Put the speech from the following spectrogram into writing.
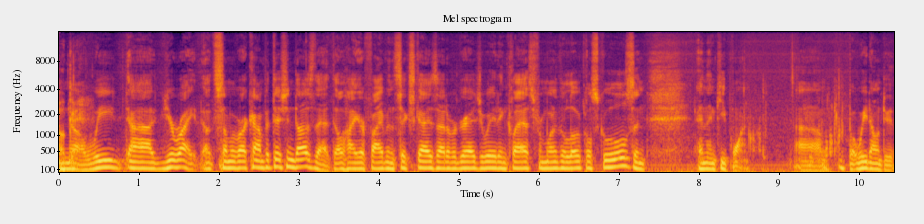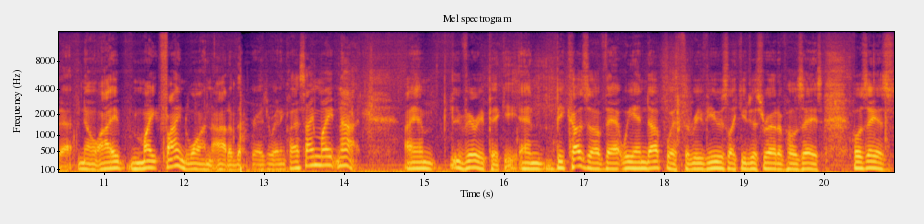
Okay. No, we. Uh, you're right. Uh, some of our competition does that. They'll hire five and six guys out of a graduating class from one of the local schools, and and then keep one. Um, but we don't do that. No, I might find one out of that graduating class. I might not. I am very picky, and because of that, we end up with the reviews like you just read of Jose's. Jose is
